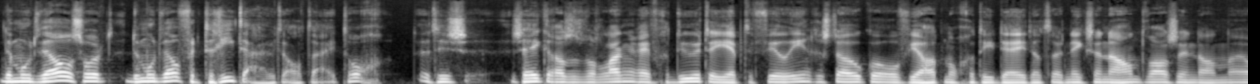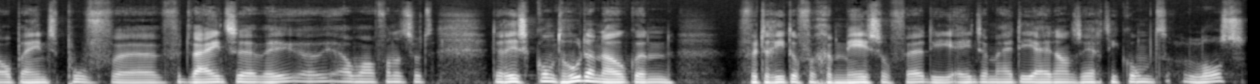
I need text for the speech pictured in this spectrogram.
Er moet wel een soort... Er moet wel verdriet uit altijd, toch? Het is... Zeker als het wat langer heeft geduurd en je hebt er veel ingestoken... of je had nog het idee dat er niks aan de hand was... en dan eh, opeens, poef, eh, verdwijnt ze. Weet je, eh, allemaal van het soort... Er is, komt hoe dan ook een verdriet of een gemis... of hè, die eenzaamheid die jij dan zegt, die komt los...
